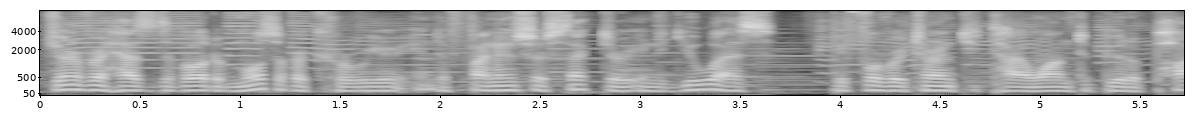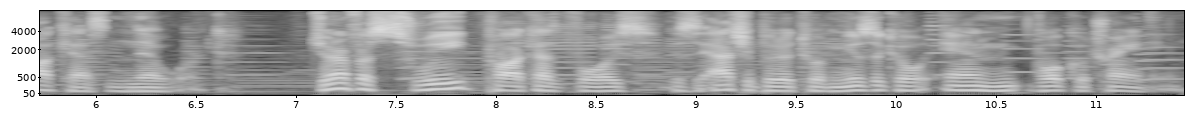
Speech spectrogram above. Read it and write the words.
Jennifer has devoted most of her career in the financial sector in the US before returning to Taiwan to build a podcast network. Jennifer's sweet podcast voice is attributed to her musical and vocal training.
